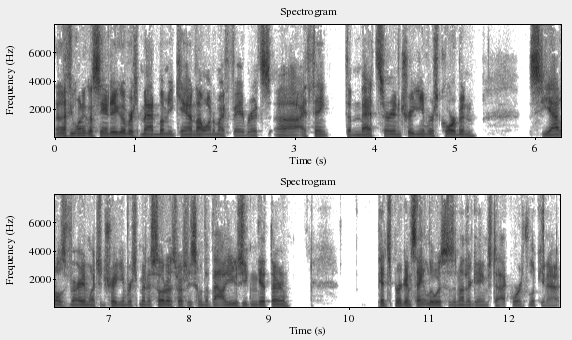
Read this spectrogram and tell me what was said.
Uh, if you want to go San Diego versus Mad Bum, you can. Not one of my favorites. Uh, I think the Mets are intriguing versus Corbin. Seattle's very much intriguing versus Minnesota, especially some of the values you can get there. Pittsburgh and St. Louis is another game stack worth looking at.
